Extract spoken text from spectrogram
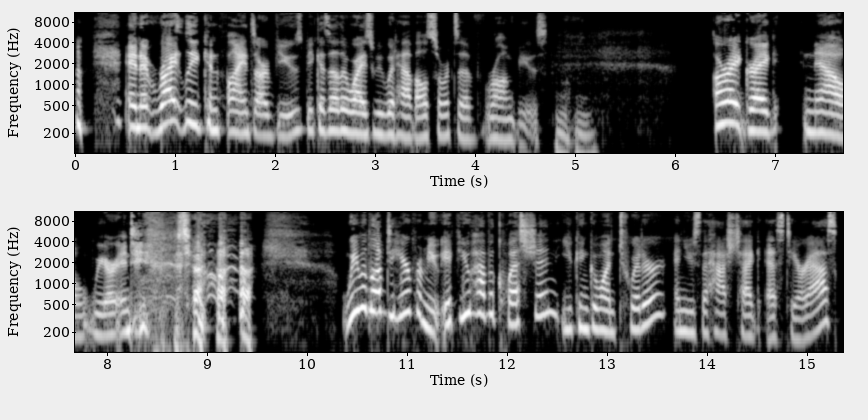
and it rightly confines our views because otherwise we would have all sorts of wrong views. Mm-hmm. All right, Greg, now we are ending. we would love to hear from you. If you have a question, you can go on Twitter and use the hashtag STRask,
